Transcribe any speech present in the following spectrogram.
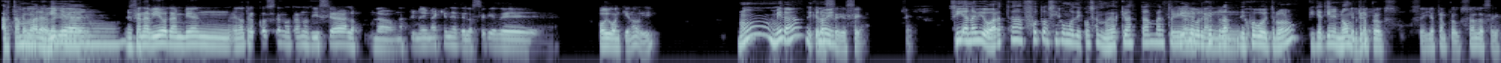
harta maravilla Se han habido también en otras cosas, en otras noticias, unas primeras imágenes de la serie de Obi-Wan Kenobi. Mm, mira, de Kenobi. sí. sí. han habido hartas fotos así como de cosas nuevas que van, van a estar llegando, por ejemplo, de Juego de Tronos, que ya tiene nombre. Ya sí, ya está en producción la serie.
